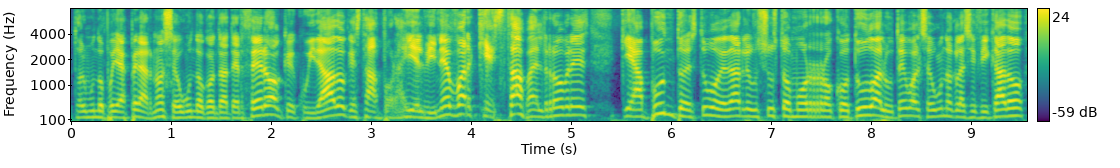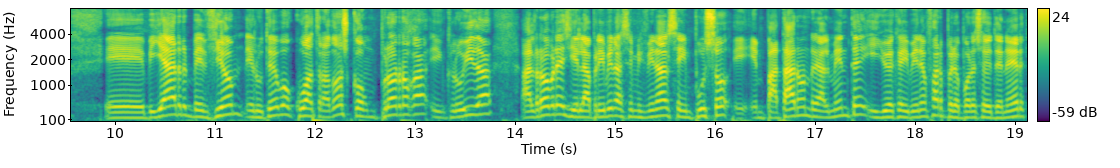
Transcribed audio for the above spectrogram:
todo el mundo podía esperar, ¿no? Segundo contra tercero, aunque cuidado, que estaba por ahí el Binefar, que estaba el Robres, que a punto estuvo de darle un susto morrocotudo al Utebo, al segundo clasificado. Eh, Villar venció el Utebo 4 a 2 con prórroga incluida al Robres y en la primera semifinal se impuso, eh, empataron realmente y Yueca y Binefar, pero por eso de tener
